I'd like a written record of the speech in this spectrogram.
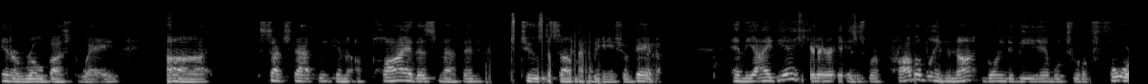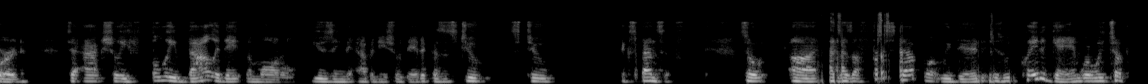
in a robust way uh, such that we can apply this method to some ab initio data. And the idea here is we're probably not going to be able to afford to actually fully validate the model using the ab initio data because it's too, it's too expensive. So uh, as a first step, what we did is we played a game where we took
